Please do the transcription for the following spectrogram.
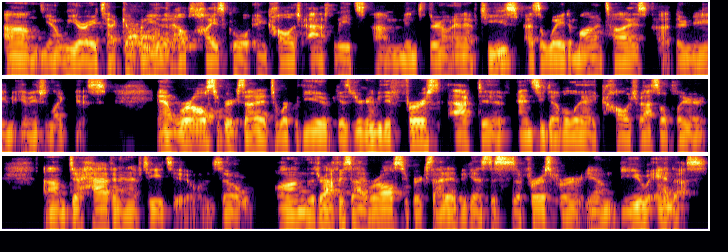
Um, you know, we are a tech company that helps high school and college athletes um, mint their own NFTs as a way to monetize uh, their name, image, and likeness. And we're all super excited to work with you because you're going to be the first active NCAA college basketball player um, to have an NFT too. And so, on the Draftly side, we're all super excited because this is a first for you know you and us.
